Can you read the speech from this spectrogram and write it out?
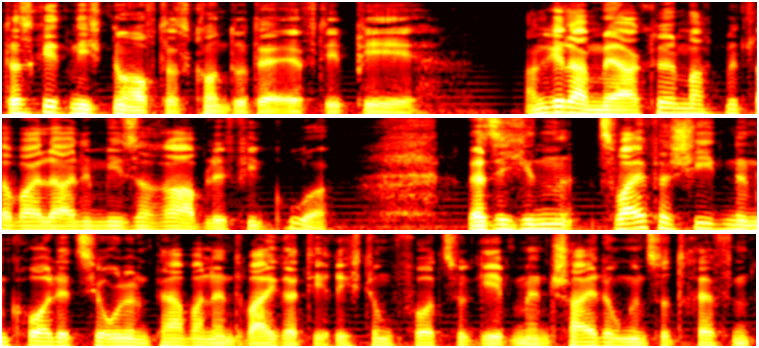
Das geht nicht nur auf das Konto der FDP. Angela Merkel macht mittlerweile eine miserable Figur. Wer sich in zwei verschiedenen Koalitionen permanent weigert, die Richtung vorzugeben, Entscheidungen zu treffen,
